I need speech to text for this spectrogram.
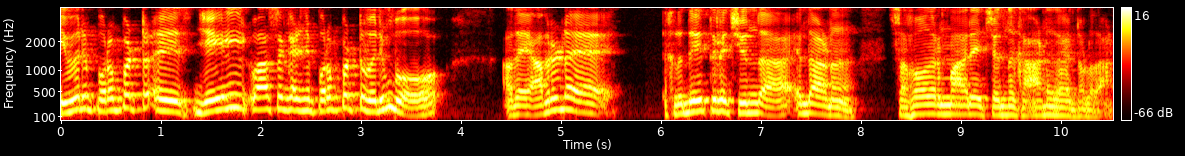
ഇവർ പുറപ്പെട്ട് ജയിൽവാസം ജയിൽ വാസം കഴിഞ്ഞ് പുറപ്പെട്ടു വരുമ്പോൾ അതെ അവരുടെ ഹൃദയത്തിലെ ചിന്ത എന്താണ്? സഹോദരന്മാരെ ചെന്ന് കാണുക എന്നുള്ളതാണ്.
